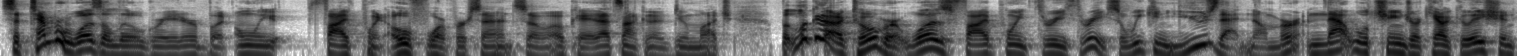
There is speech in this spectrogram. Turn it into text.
September was a little greater, but only 5.04%. So, okay, that's not going to do much. But look at October, it was 5.33. So we can use that number and that will change our calculation.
